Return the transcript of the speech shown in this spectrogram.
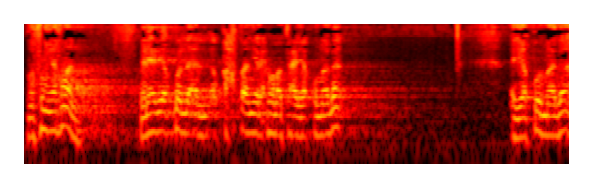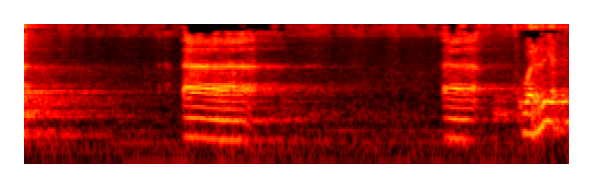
مفهوم يا اخوان؟ ولهذا يقول القحطاني رحمه الله تعالى يقول ماذا؟ يقول ماذا؟ آه آه، والرق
